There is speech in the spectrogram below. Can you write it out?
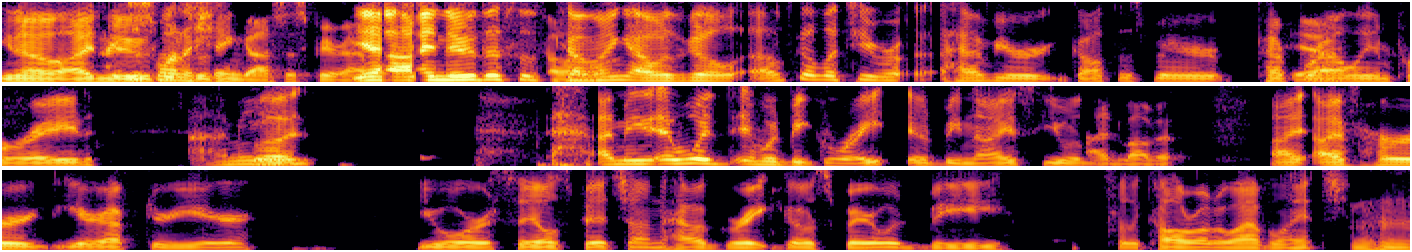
You know, I knew. I just want to Shane Gostisbehere. Yeah, I knew this was oh, coming. I was gonna, I was gonna let you have your Gostisbehere pep yeah. rally and parade. I mean, but I mean, it would, it would be great. It would be nice. You would. I'd love it. I, I've heard year after year your sales pitch on how great Ghost Bear would be for the Colorado Avalanche. Mm-hmm.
